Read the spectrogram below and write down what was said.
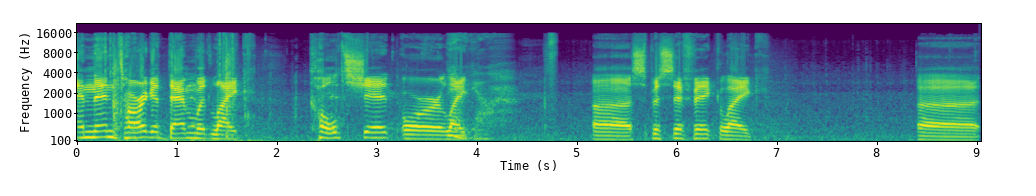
and then target them with like cult shit or like uh specific like uh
